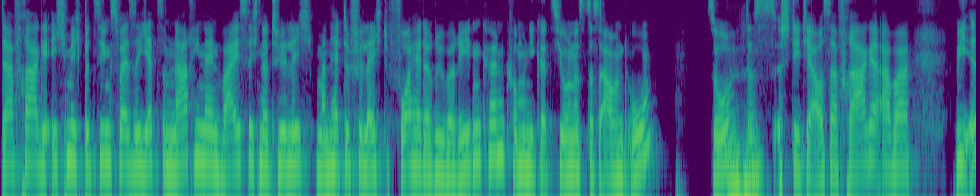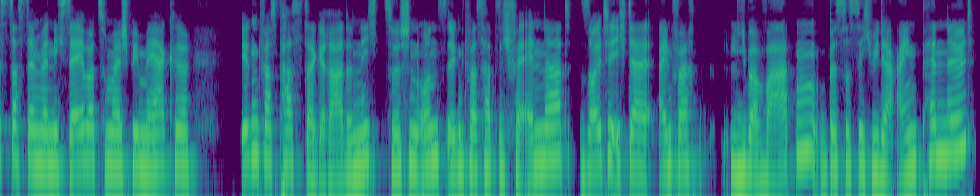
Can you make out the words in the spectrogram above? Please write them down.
da frage ich mich, beziehungsweise jetzt im Nachhinein weiß ich natürlich, man hätte vielleicht vorher darüber reden können. Kommunikation ist das A und O. So, mhm. das steht ja außer Frage. Aber wie ist das denn, wenn ich selber zum Beispiel merke, irgendwas passt da gerade nicht zwischen uns, irgendwas hat sich verändert? Sollte ich da einfach lieber warten, bis es sich wieder einpendelt?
